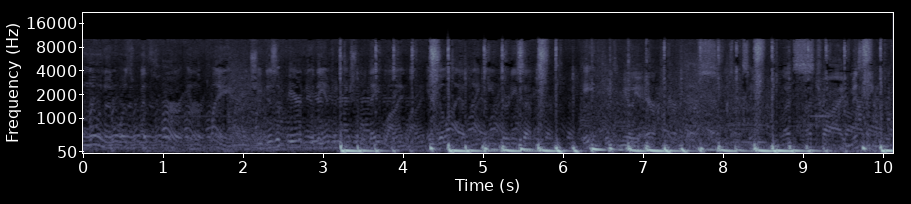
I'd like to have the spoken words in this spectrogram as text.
Noonan was with her in the plane when she disappeared near the international date line in July of 1937. Eight, Amelia Earhart. Let's try missing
